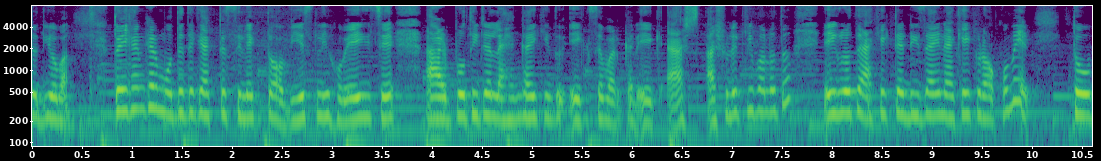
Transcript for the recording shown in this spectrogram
যদিও বা। তো এখানকার মধ্যে থেকে একটা সিলেক্ট তো অবভিয়াসলি হয়েইছে। আর প্রতিটা লেহেঙ্গাই কিন্তু এক্সে বার্কার এক আস- আসলে কি বলতো? এইগুলো তো এক একটা ডিজাইন এক এক রকমের। তো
